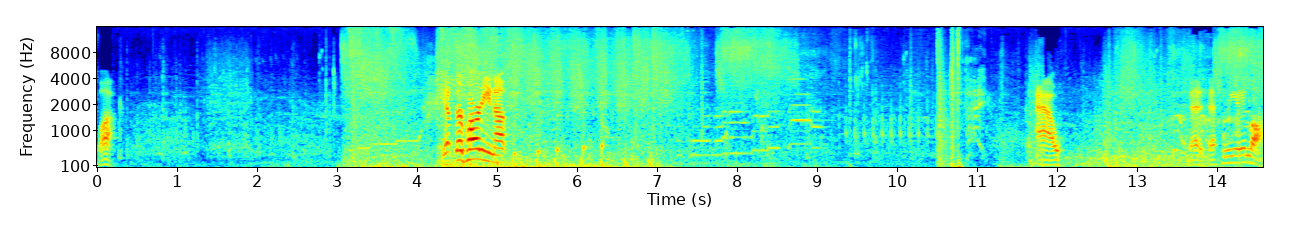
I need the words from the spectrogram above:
fuck. Yep, they're partying up. Ow. That is definitely a log.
